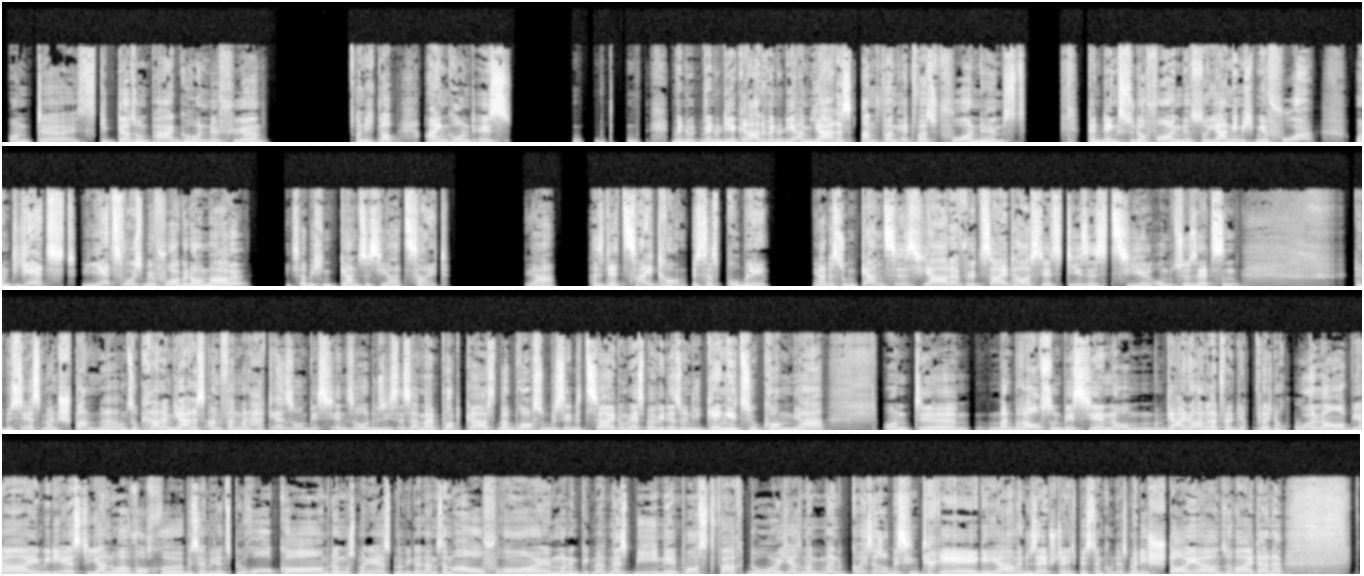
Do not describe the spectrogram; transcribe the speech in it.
Und äh, es gibt da so ein paar Gründe für. Und ich glaube, ein Grund ist, wenn du, wenn du dir gerade, wenn du dir am Jahresanfang etwas vornimmst, dann denkst du doch folgendes, so ja, nehme ich mir vor und jetzt, jetzt, wo ich es mir vorgenommen habe, jetzt habe ich ein ganzes Jahr Zeit. Ja, also der Zeitraum ist das Problem. Ja, dass du ein ganzes Jahr dafür Zeit hast, jetzt dieses Ziel umzusetzen da bist du erstmal entspannt, ne? Und so gerade am Jahresanfang, man hat ja so ein bisschen so, du siehst es an meinem Podcast, man braucht so ein bisschen Zeit, um erstmal wieder so in die Gänge zu kommen, ja? Und äh, man braucht so ein bisschen, um der eine oder andere hat vielleicht, vielleicht noch Urlaub, ja, irgendwie die erste Januarwoche, bis er wieder ins Büro kommt, dann muss man ja erstmal wieder langsam aufräumen und dann geht man erstmal das E-Mail-Postfach durch. Also man, man ist ja so ein bisschen träge, ja. Wenn du selbstständig bist, dann kommt erstmal die Steuer und so weiter, ne?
